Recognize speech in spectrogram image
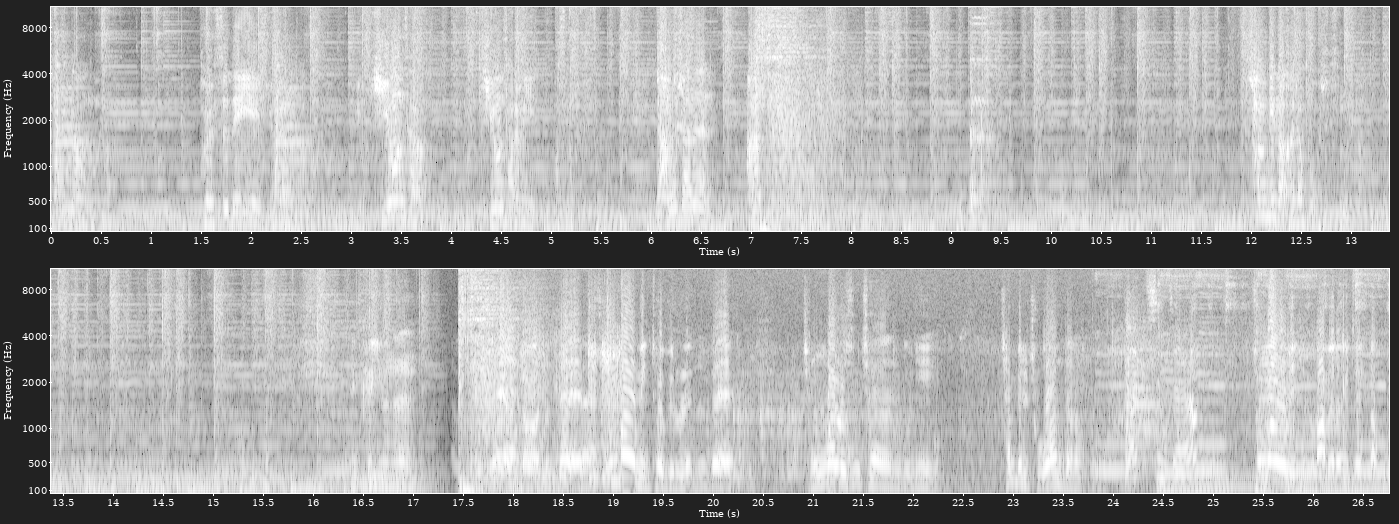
성나은 누나? 벌스데이의 유량 누나? 귀여운 사람, 귀여운 사람이 왔으면 좋겠어요. 남자는 안 왔으면 좋겠어요. 참비가 가장 보고 싶습니다. 네, 그 이유는 생각이 안 나왔는데 속마음 인터뷰를 했는데 정말로 승찬 군이 찬비를 좋아한다라고 아 진짜요? 속마음 인터뷰 카메라에서 했다고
